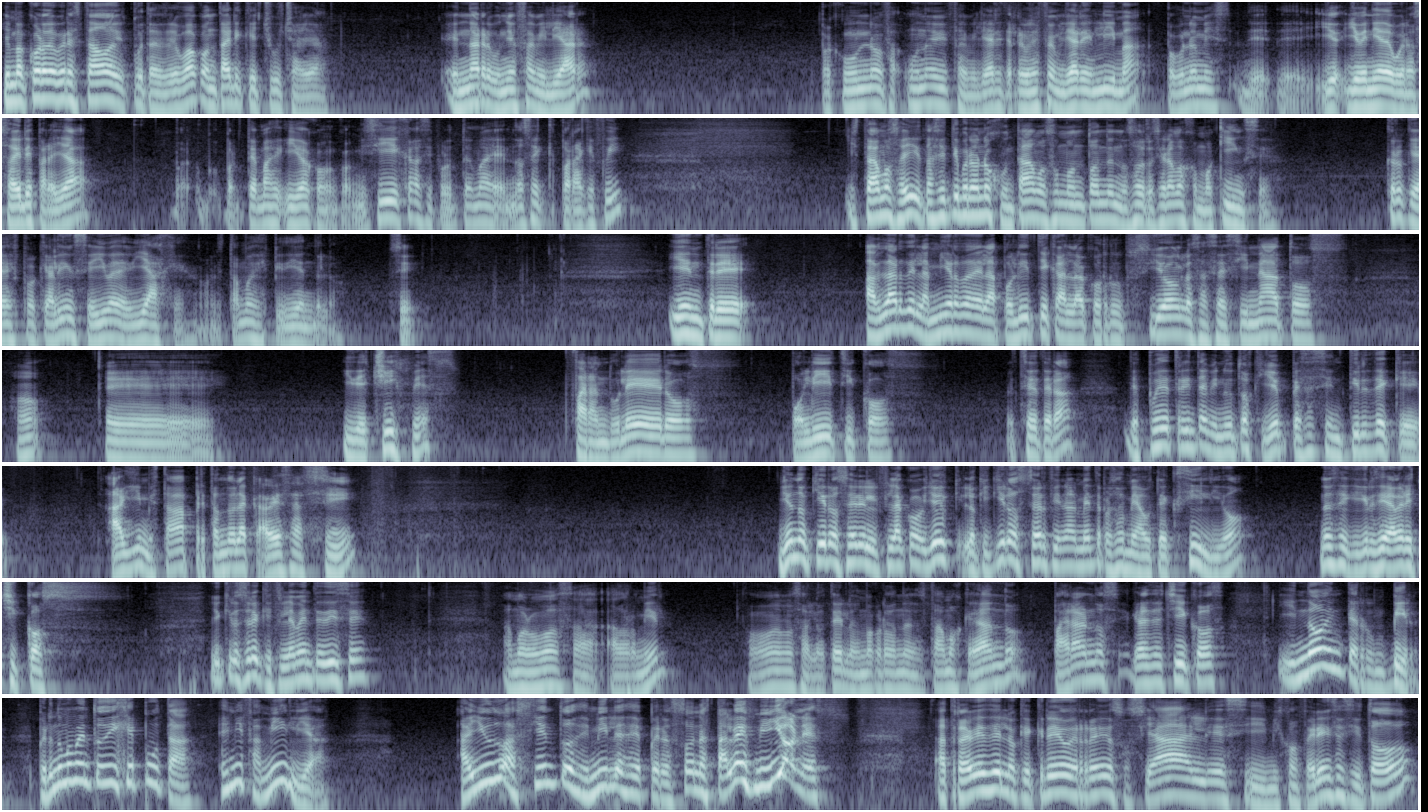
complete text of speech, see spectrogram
Yo me acuerdo de haber estado, puta, te voy a contar y qué chucha ya, en una reunión familiar, porque uno, uno de mis familiares, reunión familiar en Lima, porque uno de mis, yo, venía de Buenos Aires para allá, por, temas, iba con, mis hijas y por un tema de, no sé para qué fui. Y estábamos ahí, hace tiempo no nos juntábamos un montón de nosotros, éramos como 15. Creo que es porque alguien se iba de viaje, estamos despidiéndolo, sí. Y entre hablar de la mierda de la política, la corrupción, los asesinatos eh, y de chismes, faranduleros, políticos, etcétera, después de 30 minutos que yo empecé a sentir de que alguien me estaba apretando la cabeza así, yo no quiero ser el flaco, yo lo que quiero ser finalmente, por eso me autoexilio, no es el que quiero decir, a ver, chicos, yo quiero ser el que finalmente dice, amor, vamos a, dormir, o vamos al hotel, no me acuerdo dónde nos estábamos quedando, pararnos, gracias chicos, y no interrumpir. Pero en un momento dije, puta, es mi familia. Ayudo a cientos de miles de personas, tal vez millones, a través de lo que creo en redes sociales y mis conferencias y todo.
